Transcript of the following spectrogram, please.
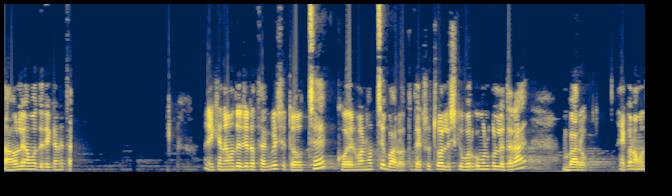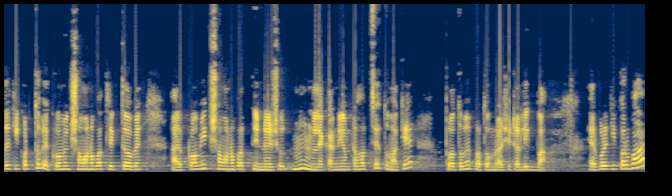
তাহলে আমাদের এখানে এখানে আমাদের যেটা থাকবে, সেটা হচ্ছে ক এর মান হচ্ছে বারো। অর্থাৎ একশো চুয়াল্লিশকে বর্গমূল করলে দাঁড়ায় বারো। এখন আমাদের কি করতে হবে? ক্রমিক সমানুপাত লিখতে হবে। আর ক্রমিক সমানুপাত নির্ণয় হুম, লেখার নিয়মটা হচ্ছে তোমাকে প্রথমে প্রথম রাশিটা লিখবা। এরপরে কি করবা?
